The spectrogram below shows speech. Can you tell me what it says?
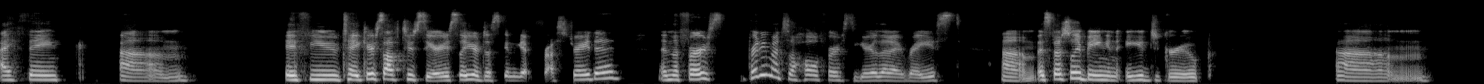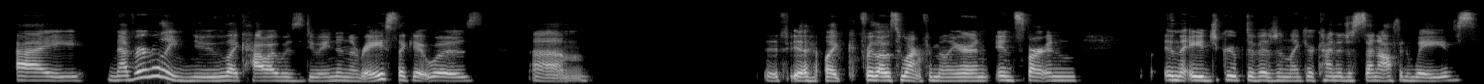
I think um, if you take yourself too seriously, you're just going to get frustrated And the first pretty much the whole first year that I raced, um, especially being an age group, um, I never really knew like how I was doing in the race. Like it was, um, if yeah, like for those who aren't familiar, and in Spartan, in the age group division, like you're kind of just sent off in waves,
